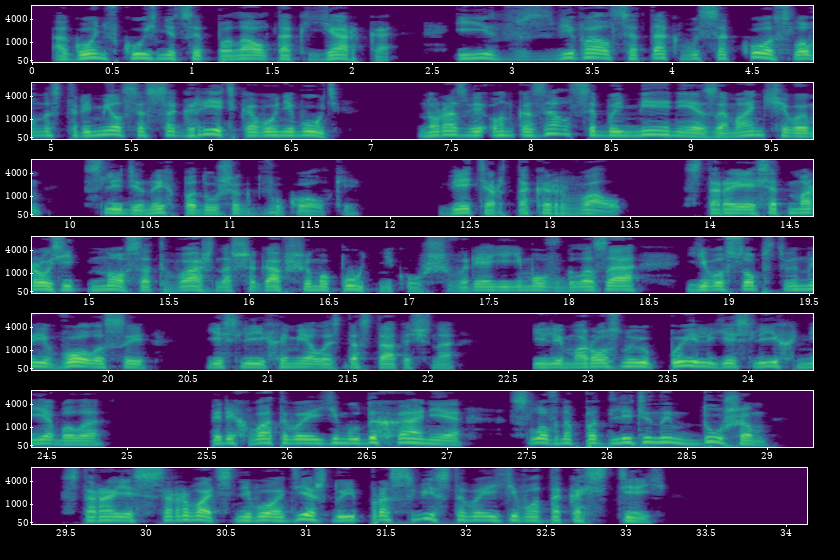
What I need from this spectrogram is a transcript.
Огонь в кузнице пылал так ярко и взвивался так высоко, словно стремился согреть кого-нибудь. Но разве он казался бы менее заманчивым с ледяных подушек двуколки? Ветер так и рвал, стараясь отморозить нос отважно шагавшему путнику, швыряя ему в глаза его собственные волосы, если их имелось достаточно, или морозную пыль, если их не было, перехватывая ему дыхание, словно под ледяным душем, стараясь сорвать с него одежду и просвистывая его до костей.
